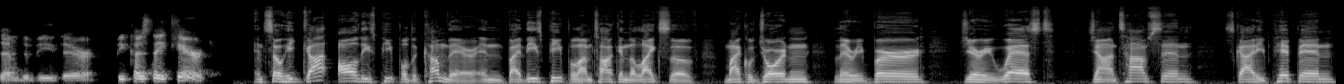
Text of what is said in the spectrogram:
them to be there because they cared. And so he got all these people to come there. And by these people, I'm talking the likes of Michael Jordan, Larry Bird, Jerry West, John Thompson, Scottie Pippen.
